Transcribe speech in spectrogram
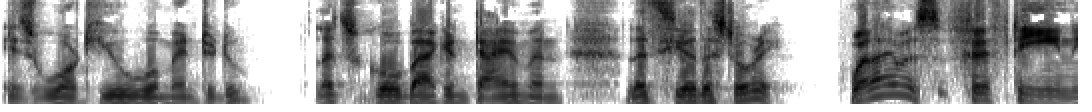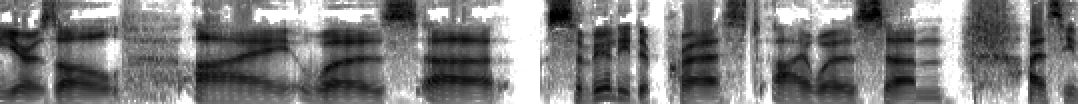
is what you were meant to do? Let's go back in time and let's hear the story. When I was 15 years old, I was uh, severely depressed. I was um, I see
